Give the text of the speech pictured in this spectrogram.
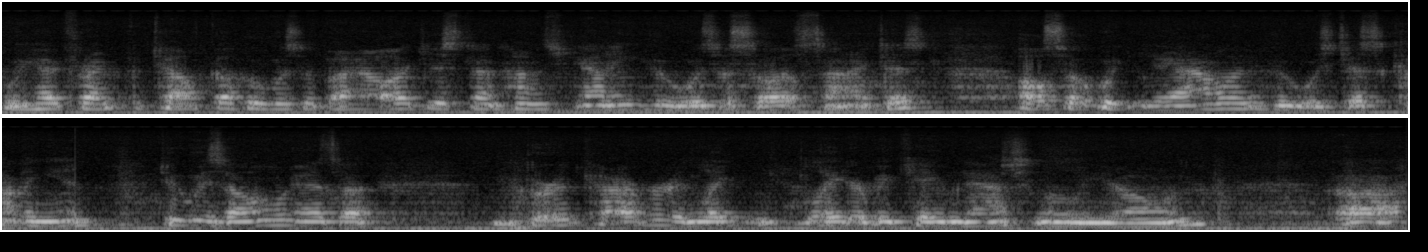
We had Frank Pitelka, who was a biologist, and Hans Jenny, who was a soil scientist. Also Whitney Allen, who was just coming in to his own as a bird carver and late, later became nationally known. Uh,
